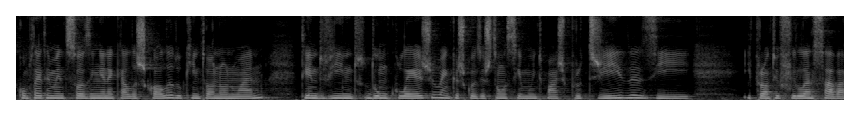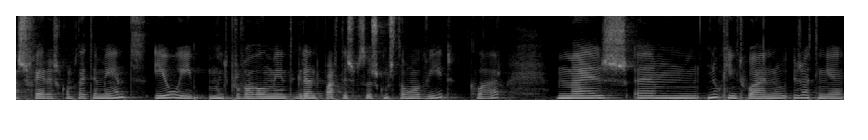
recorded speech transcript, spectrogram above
completamente sozinha naquela escola do quinto ao nono ano, tendo vindo de um colégio em que as coisas estão assim muito mais protegidas e, e pronto, eu fui lançada às esferas completamente, eu e muito provavelmente grande parte das pessoas que me estão a ouvir, claro, mas um, no quinto ano eu já tinha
